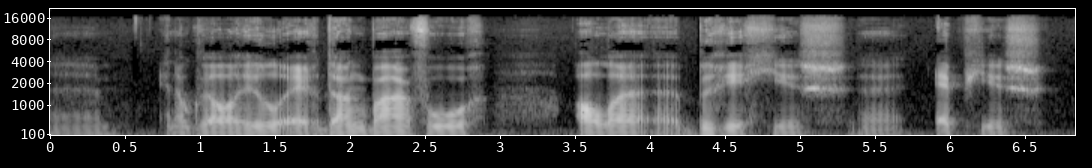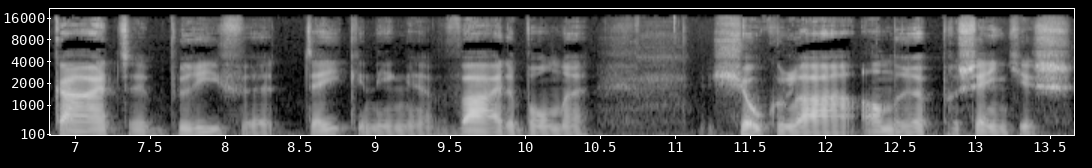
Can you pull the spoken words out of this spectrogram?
Eh, en ook wel heel erg dankbaar voor alle eh, berichtjes, eh, appjes, kaarten, brieven, tekeningen, waardebonnen, chocola, andere presentjes.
